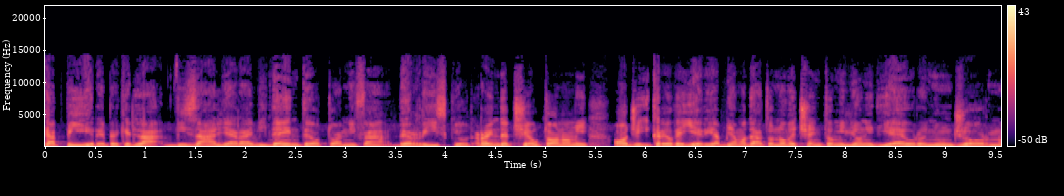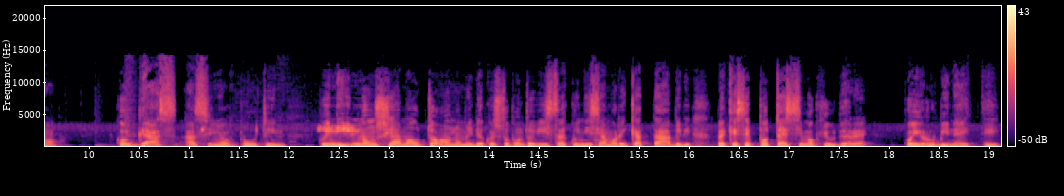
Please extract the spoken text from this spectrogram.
capire, perché la visaglia era evidente otto anni fa del rischio, renderci autonomi. Oggi, credo che ieri abbiamo dato 900 milioni di euro in un giorno col gas al signor Putin. Quindi Sì, sì. non siamo autonomi da questo punto di vista, quindi siamo ricattabili, perché se potessimo chiudere quei rubinetti,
